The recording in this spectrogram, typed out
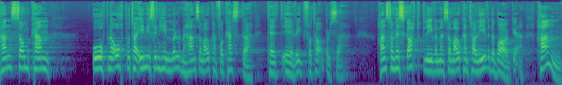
Han som kan åpne opp og ta inn i sin himmel, men han som også kan forkaste til et evig fortapelse. Han som har skapt livet, men som også kan ta livet tilbake. Han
